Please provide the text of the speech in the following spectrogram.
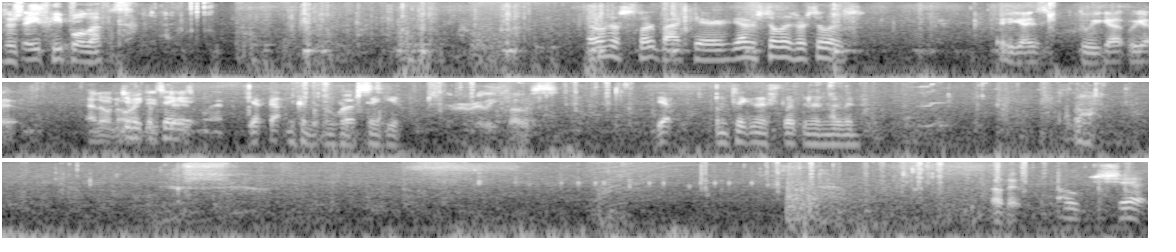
There's eight people left. There was a slurp back here. Yeah, there still is. There still is. Hey, you guys, do we got, we got, I don't know Jimmy, what these come guys take it. went. Yep, got him coming. I'm. West. Thank you. They're really close. Yep, I'm taking a slip and then moving. Oh, they're Oh shit.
